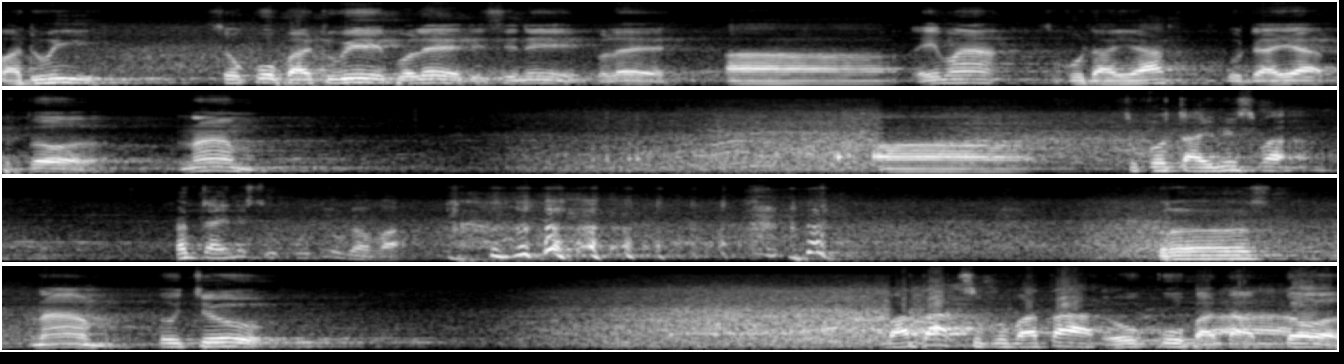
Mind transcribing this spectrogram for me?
Baduy, suku Baduy boleh di sini, boleh. Eh, Lima, suku Dayak, budaya betul. Enam, eh, suku Chinese Pak. Kan Chinese suku juga Pak. Terus enam, tujuh, Batak, suku Batak. suku Batak Ah. betul.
